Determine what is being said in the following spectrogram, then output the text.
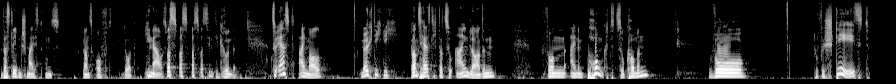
das Leben schmeißt uns ganz oft dort hinaus. Was, was, was, was sind die Gründe? Zuerst einmal möchte ich dich ganz herzlich dazu einladen, von einem Punkt zu kommen, wo du verstehst,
